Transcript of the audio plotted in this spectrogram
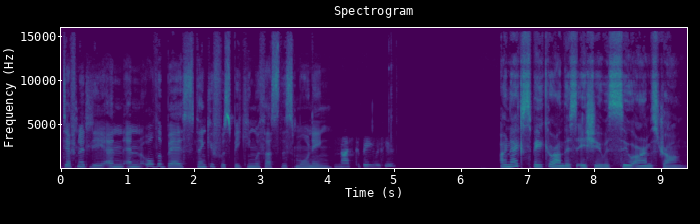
definitely. And, and all the best. Thank you for speaking with us this morning. Nice to be with you. Our next speaker on this issue is Sue Armstrong.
